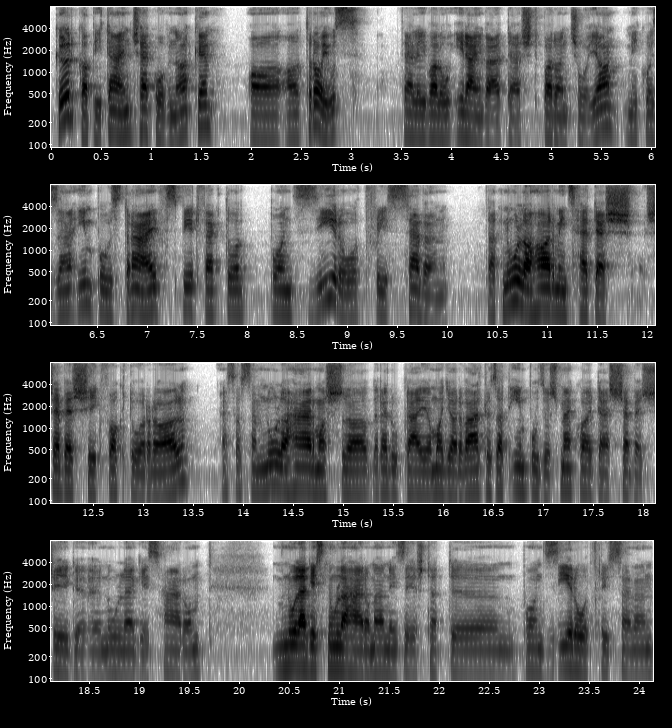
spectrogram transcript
Körkapitány Csekovnak a, a Trojus felé való irányváltást parancsolja, méghozzá Impulse Drive Speed Factor .037, tehát 0,37-es sebességfaktorral, ezt azt hiszem 0,3-asra redukálja a magyar változat, impulzus meghajtás sebesség 0,3 0,03 elnézést, tehát .037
